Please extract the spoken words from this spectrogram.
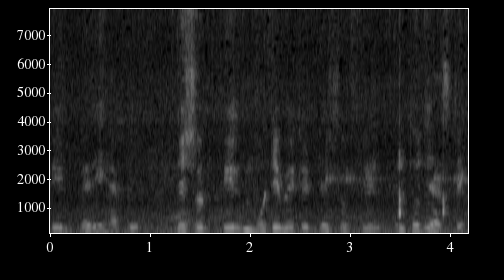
feel very happy they should feel motivated they should feel enthusiastic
